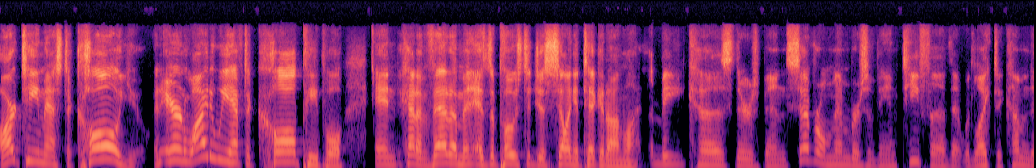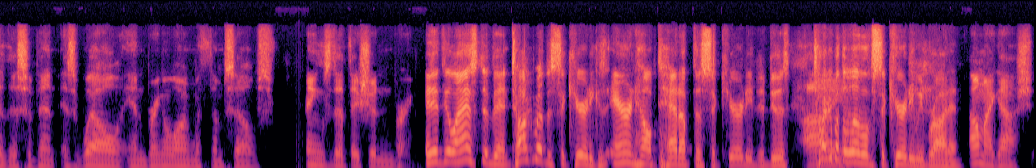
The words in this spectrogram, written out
our team has to call you. And Aaron, why do we have to call people and kind of vet them as opposed to just selling a ticket online? Because there's been several members of Antifa that would like to come to this event as well and bring along with themselves things that they shouldn't bring. And at the last event, talk about the security because Aaron helped head up the security to do this. Talk I- about the level of security we brought in. Oh my gosh!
